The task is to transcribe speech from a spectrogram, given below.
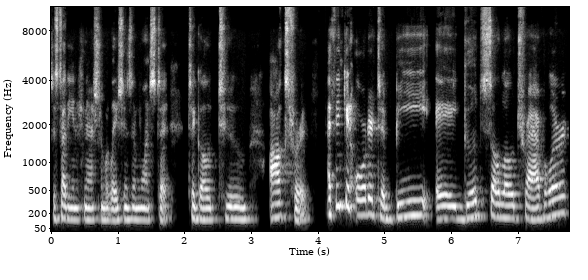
to study international relations and wants to to go to Oxford. I think in order to be a good solo traveler,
